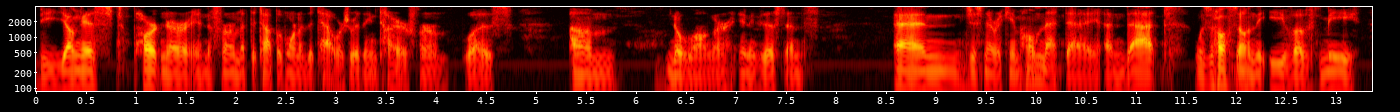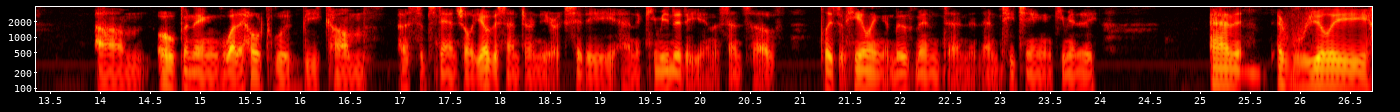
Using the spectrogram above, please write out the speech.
the youngest partner in the firm at the top of one of the towers, where the entire firm was um, no longer in existence and just never came home that day. And that was also on the eve of me um, opening what I hoped would become a substantial yoga center in New York City and a community in the sense of place of healing and movement and, and teaching and community. And it, it really,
